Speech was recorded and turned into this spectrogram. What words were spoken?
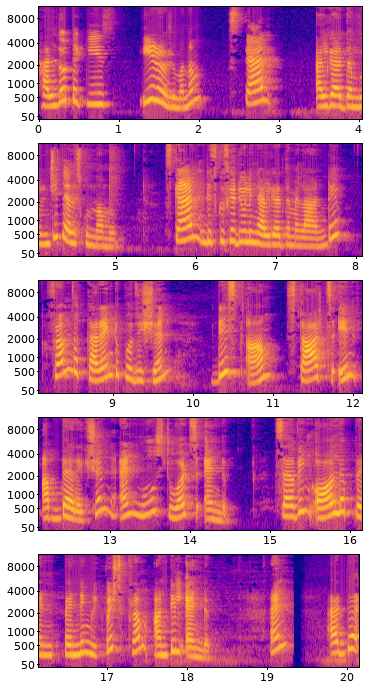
హలో టెక్కీస్. ఈరోజు మనం స్కాన్ అల్గార్థం గురించి తెలుసుకుందాము. స్కాన్ డిస్క్ షెడ్యూలింగ్ అల్గార్థం ఎలా అంటే from the current position disk arm starts in up direction and moves towards end serving all the pending request from until end and at the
